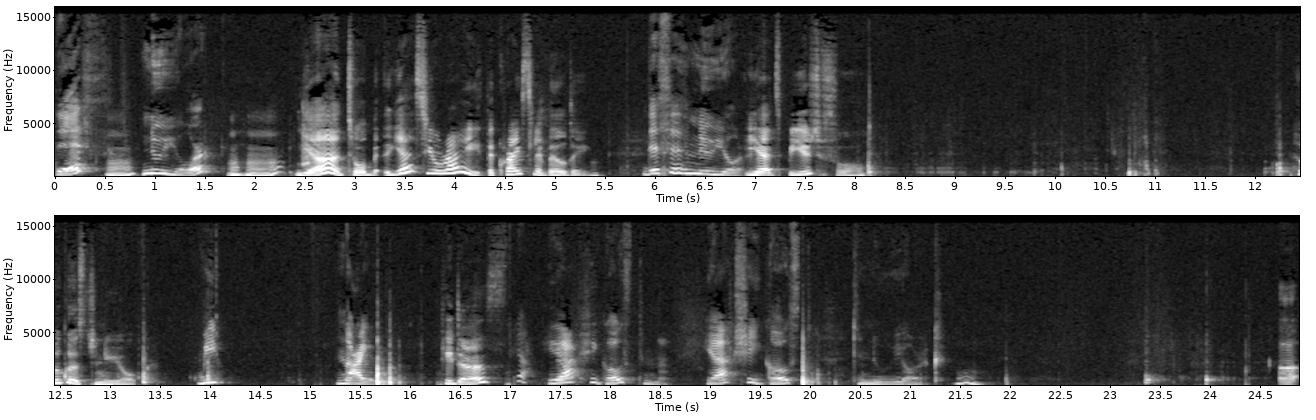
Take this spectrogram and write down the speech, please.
This. Mm-hmm. New York. Mm-hmm. Yeah, tall. Yes, you're right. The Chrysler Building. This is New York. Yeah, it's beautiful. Who goes to New York? Me. Nine. He does. Yeah. He actually goes to. Ni- He actually goes to New York. Hmm. Uh,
